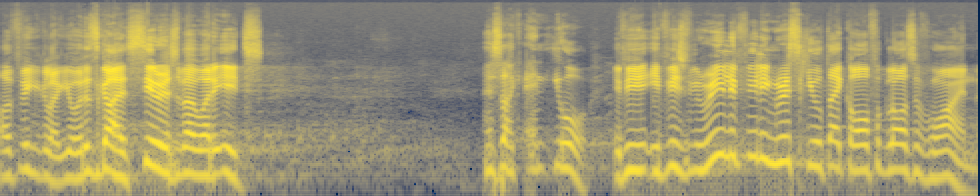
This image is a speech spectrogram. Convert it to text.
I'm thinking like, yo, this guy is serious about what he eats. It's like, and yo, if, he, if he's really feeling risky, he'll take half a glass of wine.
